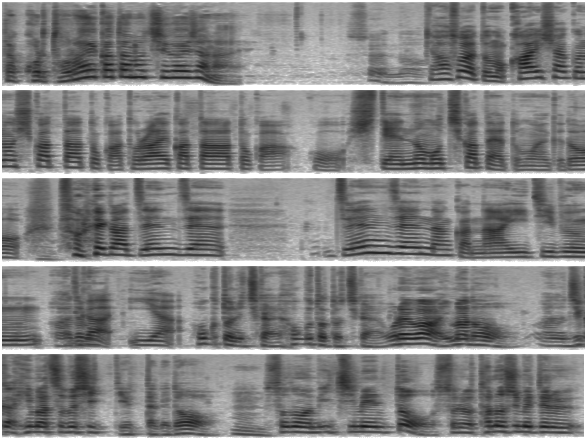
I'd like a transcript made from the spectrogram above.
らこれ捉え方の違いじゃない？そうやな。いやそうやと思う。解釈の仕方とか捉え方とかこう視点の持ち方やと思うんやけどそれが全然全然なんかない自分が嫌。北斗に近い。北斗と近い。俺は今のあの時間暇つぶしって言ったけどうん。その一面とそれを楽しめてる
